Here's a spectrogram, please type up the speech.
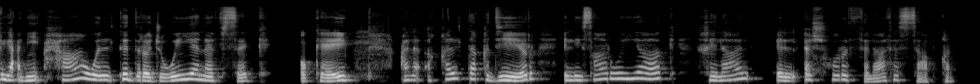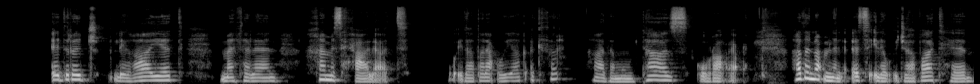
يعني حاول تدرج ويا نفسك أوكي؟ على أقل تقدير اللي صار وياك خلال الأشهر الثلاثة السابقة. ادرج لغاية مثلا خمس حالات وإذا طلع وياك أكثر هذا ممتاز ورائع. هذا نوع من الأسئلة وإجاباتها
